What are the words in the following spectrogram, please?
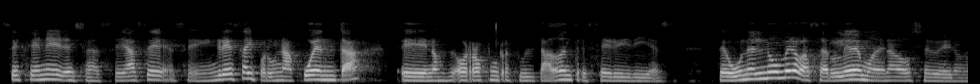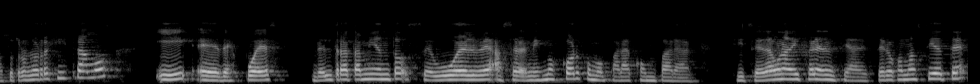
se genera, o sea, se hace, se ingresa y por una cuenta eh, nos arroja un resultado entre 0 y 10. Según el número va a ser leve, moderado o severo. Nosotros lo registramos y eh, después del tratamiento se vuelve a hacer el mismo score como para comparar. Si se da una diferencia de 0,7,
